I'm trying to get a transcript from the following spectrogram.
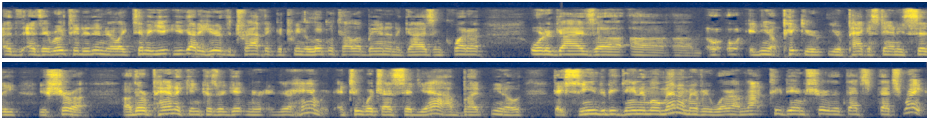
as, as, they rotated in. They're like, Timmy, you, you got to hear the traffic between the local Taliban and the guys in Quetta, or the guys, uh, uh, um, or, or, you know, pick your your Pakistani city, your Shura uh, they're panicking because they're getting they're hammered. And to which I said, yeah, but you know they seem to be gaining momentum everywhere. I'm not too damn sure that that's that's right.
